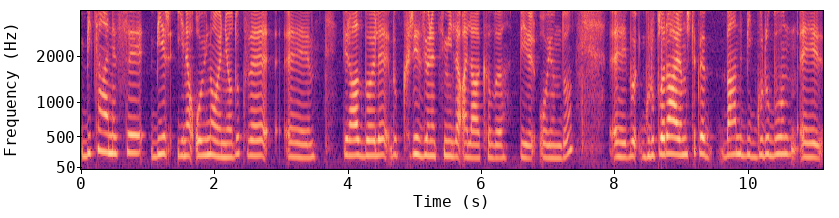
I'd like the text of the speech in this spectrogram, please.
bir tanesi bir yine oyun oynuyorduk ve e, biraz böyle bu kriz yönetimiyle alakalı bir oyundu. E, gruplara ayrılmıştık ve ben de bir grubun e,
